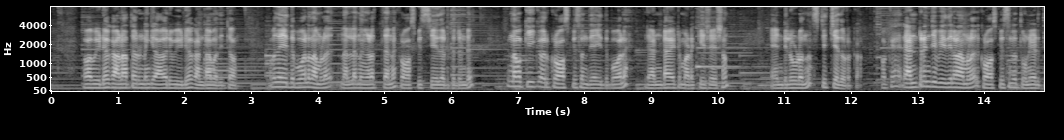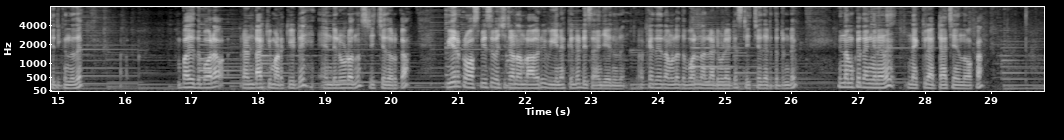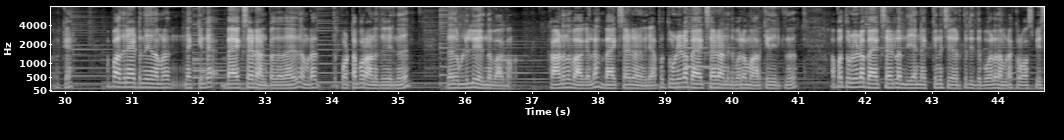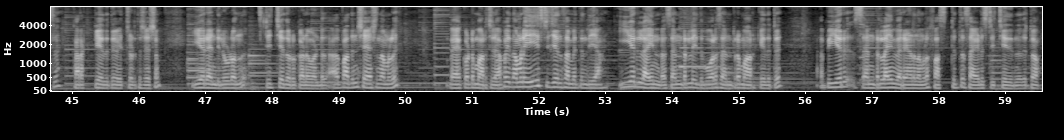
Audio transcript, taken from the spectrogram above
അപ്പോൾ വീഡിയോ കാണാത്തവരുണ്ടെങ്കിൽ ആ ഒരു വീഡിയോ കണ്ടാൽ മതി കേട്ടോ അപ്പോൾ ഇതുപോലെ നമ്മൾ നല്ല നിങ്ങളെ തന്നെ ക്രോസ് പീസ് ചെയ്തെടുത്തിട്ടുണ്ട്. നമുക്ക് ഈ ഒരു ക്രോസ് പീസ് എന്ത് ചെയ്യാം? ഇതുപോലെ രണ്ടായിട്ട് മടക്കിയ ശേഷം എൻഡിലൂടെ ഒന്ന് സ്റ്റിച്ച് ചെയ്ത് കൊടുക്കാം. ഓക്കെ രണ്ടര ഇഞ്ച് വീതിയിലാണ് നമ്മൾ ക്രോസ് പീസിന്റെ തുണി എടുത്തിരിക്കുന്നത്. അപ്പോൾ അത് ഇതുപോലെ രണ്ടാക്കി മടക്കിയിട്ട് എൻഡിലൂടെ ഒന്ന് സ്റ്റിച്ച് ചെയ്ത് കൊടുക്കുക ഈ ഒരു ക്രോസ് പീസ് വെച്ചിട്ടാണ് നമ്മൾ ആ ഒരു വീനക്കിന്റെ ഡിസൈൻ ചെയ്യുന്നത്. ഓക്കെ ഇത് നമ്മൾ ഇതുപോലെ നല്ല അടിപൊളിയായിട്ട് സ്റ്റിച്ച് ചെയ്തെടുത്തിട്ടുണ്ട്. ഇനി നമുക്കിത് എങ്ങനെയാണ് നെക്കിൽ അറ്റാച്ച് ചെയ്ത് നോക്കാം. ഓക്കെ അപ്പോൾ അതിനായിട്ട് ചെയ്യാം നമ്മുടെ നെക്കിന്റെ ബാക്ക് സൈഡാണ് ഇപ്പോൾ. അതായത് നമ്മുടെ പൊട്ടപ്പുറമാണ് ഇത് വരുന്നത്. അതായത് ഉള്ളിൽ വരുന്ന ഭാഗം. കാണുന്ന ഭാഗമല്ല ബാക്ക് സൈഡാണ് വരിക. അപ്പോൾ തുണിയുടെ ബാക്ക് സൈഡാണ് ഇതുപോലെ മാർക്ക് ചെയ്തിരിക്കുന്നത്. അപ്പോൾ തുണിയുടെ ബാക്ക് സൈഡിൽ എന്ത് ചെയ്യുക നെക്കിന് ചേർത്തിട്ട് ഇതുപോലെ നമ്മുടെ ക്രോസ് പീസ് കറക്റ്റ് ചെയ്തിട്ട് വെച്ചെടുത്ത ശേഷം ഈ ഒരു എൻഡിലൂടെ ഒന്ന് സ്റ്റിച്ച് ചെയ്ത് കൊടുക്കുകയാണ് വേണ്ടത്. അപ്പോൾ അതിന് ശേഷം നമ്മൾ ബാക്കോട്ട് മറിച്ചിടുക അപ്പോൾ നമ്മൾ ഈ സ്റ്റിച്ച് ചെയ്യുന്ന സമയത്ത് എന്ത് ചെയ്യുക ഈ ഒരു ലൈൻ ഉണ്ടോ? സെന്ററിൽ ഇതുപോലെ സെന്റർ മാർക്ക് ചെയ്തിട്ട് അപ്പോൾ ഈ ഒരു സെന്റർ ലൈൻ വരെയാണ് നമ്മൾ ഫസ്റ്റത്തെ സൈഡ് സ്റ്റിച്ച് ചെയ്തിരുന്നത് കേട്ടോ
